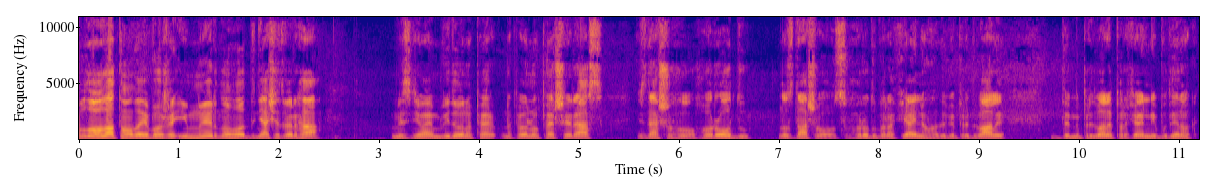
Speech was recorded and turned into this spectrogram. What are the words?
благодатного, дай Боже, і мирного дня четверга. Ми знімаємо відео напевно перший раз із нашого городу, ну з нашого з городу парафіального, де ми придбали, де ми придбали парафіальний будинок.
